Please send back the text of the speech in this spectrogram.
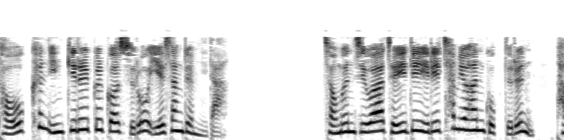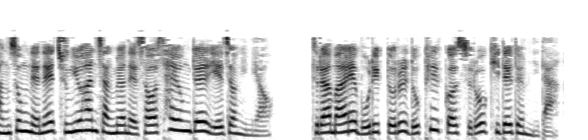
더욱 큰 인기를 끌 것으로 예상됩니다. 정은지와 JD1이 참여한 곡들은 방송 내내 중요한 장면에서 사용될 예정이며 드라마의 몰입도를 높일 것으로 기대됩니다.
